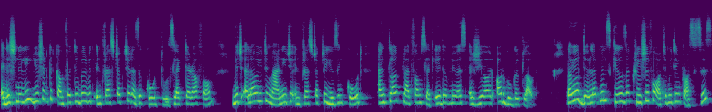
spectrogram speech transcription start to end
Additionally, you should get comfortable with infrastructure as a code tools like Terraform, which allow you to manage your infrastructure using code and cloud platforms like AWS, Azure, or Google Cloud. Now, your development skills are crucial for automating processes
